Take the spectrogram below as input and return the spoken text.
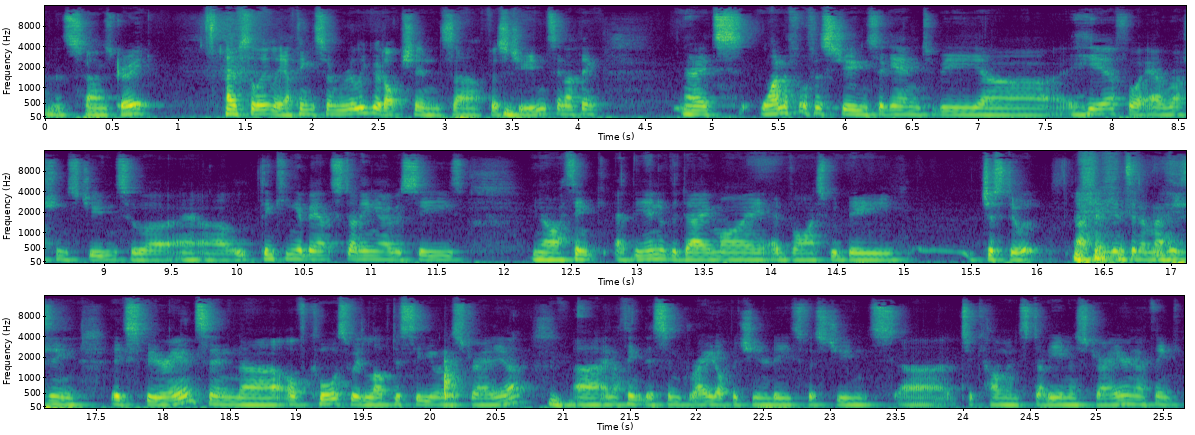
That sounds great. Absolutely, I think some really good options uh, for mm. students, and I think now, it's wonderful for students again to be uh, here for our Russian students who are uh, thinking about studying overseas. You know, I think at the end of the day, my advice would be just do it. I think it's an amazing experience, and uh, of course, we'd love to see you in Australia. Mm-hmm. Uh, and I think there's some great opportunities for students uh, to come and study in Australia. And I think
